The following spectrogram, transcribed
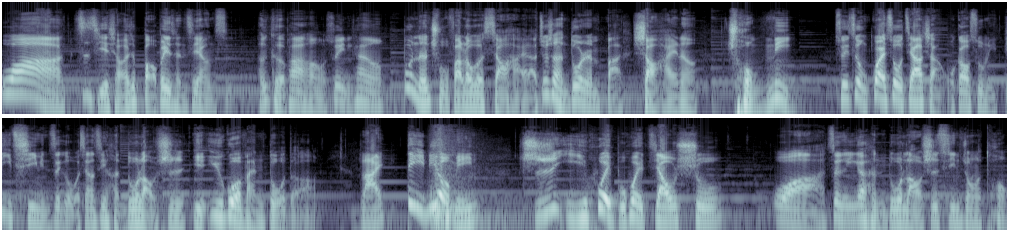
哇，自己的小孩就宝贝成这样子，很可怕哈。所以你看哦，不能处罚了我的小孩啦，就是很多人把小孩呢宠溺，所以这种怪兽家长，我告诉你，第七名这个，我相信很多老师也遇过蛮多的啊。来，第六名，质疑会不会教书。哇，这个应该很多老师心中的痛。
